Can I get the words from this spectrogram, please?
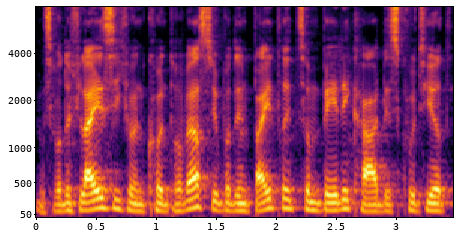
Es wurde fleißig und kontrovers über den Beitritt zum BDK diskutiert.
